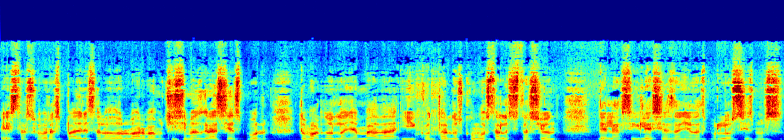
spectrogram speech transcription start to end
estas obras. Padre Salvador Barba, muchísimas gracias por tomarnos la llamada y contarnos cómo está la situación de las iglesias dañadas por los sismos.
